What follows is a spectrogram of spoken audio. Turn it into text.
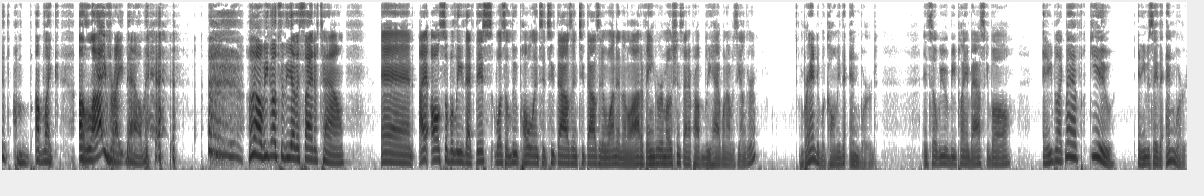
I'm I'm like alive right now, man. oh, we go to the other side of town. And I also believe that this was a loophole into 2000, 2001, and a lot of anger emotions that I probably had when I was younger. Brandon would call me the N word. And so we would be playing basketball, and he'd be like, man, fuck you. And he would say the N word.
